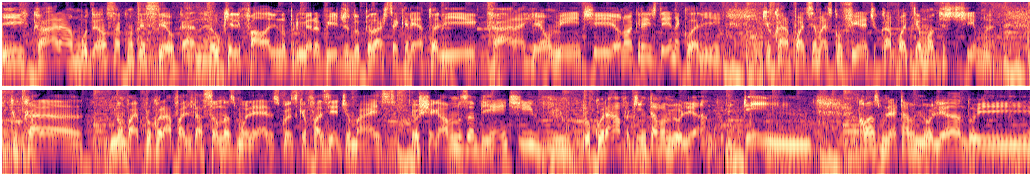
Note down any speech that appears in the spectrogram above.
E, cara, a mudança aconteceu, cara. O que ele fala ali no primeiro vídeo do Pilar Secreto ali, cara, realmente eu não acreditei naquilo ali. Que o cara pode ser mais confiante, o cara pode ter uma autoestima, que o cara não vai procurar validação das mulheres, coisa que eu fazia demais. Eu chegava nos ambientes e procurava quem tava me olhando e quem. Qual as mulheres estavam me olhando e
